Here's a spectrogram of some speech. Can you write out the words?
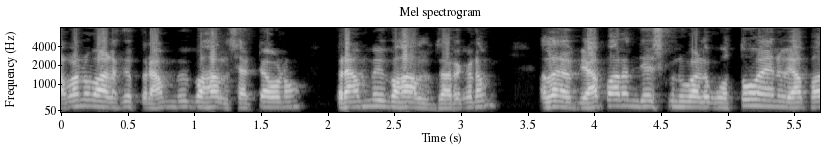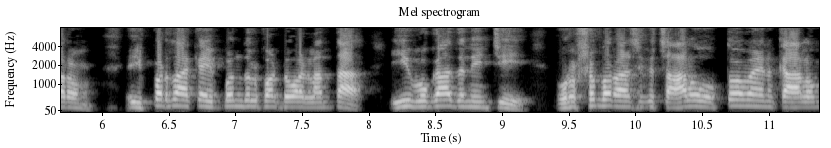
అవని వాళ్ళకి ప్రేమ వివాహాలు సెట్ అవ్వడం ప్రేమ వివాహాలు జరగడం. అలా వ్యాపారం చేసుకునే వాళ్ళకి ఉత్తమమైన వ్యాపారం ఇప్పటిదాకా ఇబ్బందులు పడ్డ వాళ్ళంతా ఈ ఉగాది నుంచి వృషభ రాశికి చాలా ఉత్తమమైన కాలం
